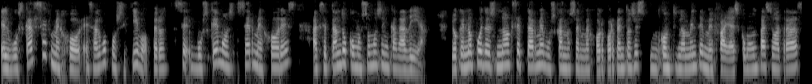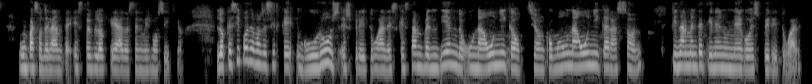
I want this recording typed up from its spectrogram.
El buscar ser mejor es algo positivo, pero busquemos ser mejores aceptando como somos en cada día. Lo que no puedo es no aceptarme buscando ser mejor, porque entonces continuamente me falla. Es como un paso atrás, un paso adelante. Estoy bloqueado, en el mismo sitio. Lo que sí podemos decir que gurús espirituales que están vendiendo una única opción como una única razón, finalmente tienen un ego espiritual.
